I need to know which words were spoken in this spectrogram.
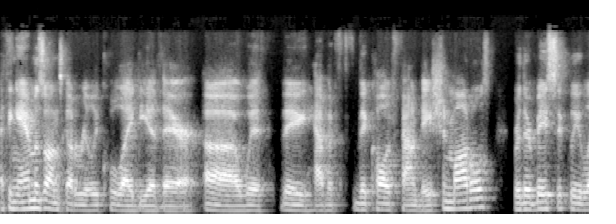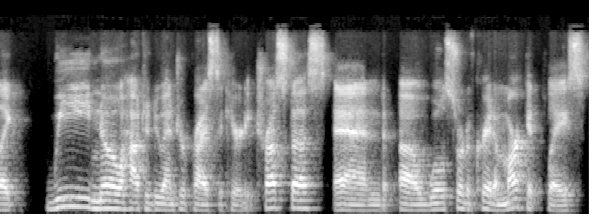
I think Amazon's got a really cool idea there. Uh, with they have a they call it foundation models, where they're basically like we know how to do enterprise security. Trust us, and uh, we'll sort of create a marketplace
